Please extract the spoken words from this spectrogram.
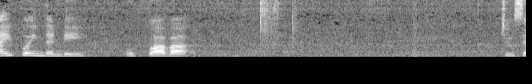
అయిపోయిందండి. ఉప్పావా చూసారు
